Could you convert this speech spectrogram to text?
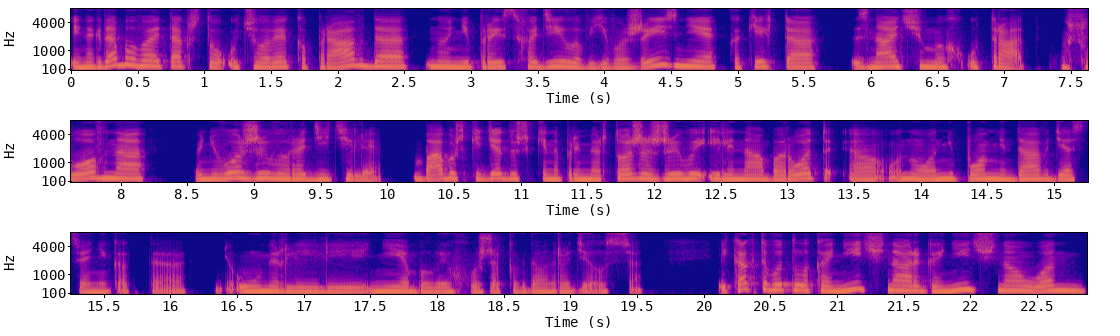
Иногда бывает так, что у человека правда ну, не происходило в его жизни каких-то значимых утрат. Условно, у него живы родители, бабушки, дедушки, например, тоже живы или наоборот, э, ну, он не помнит, да, в детстве они как-то умерли или не было их уже, когда он родился. И как-то вот лаконично, органично он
